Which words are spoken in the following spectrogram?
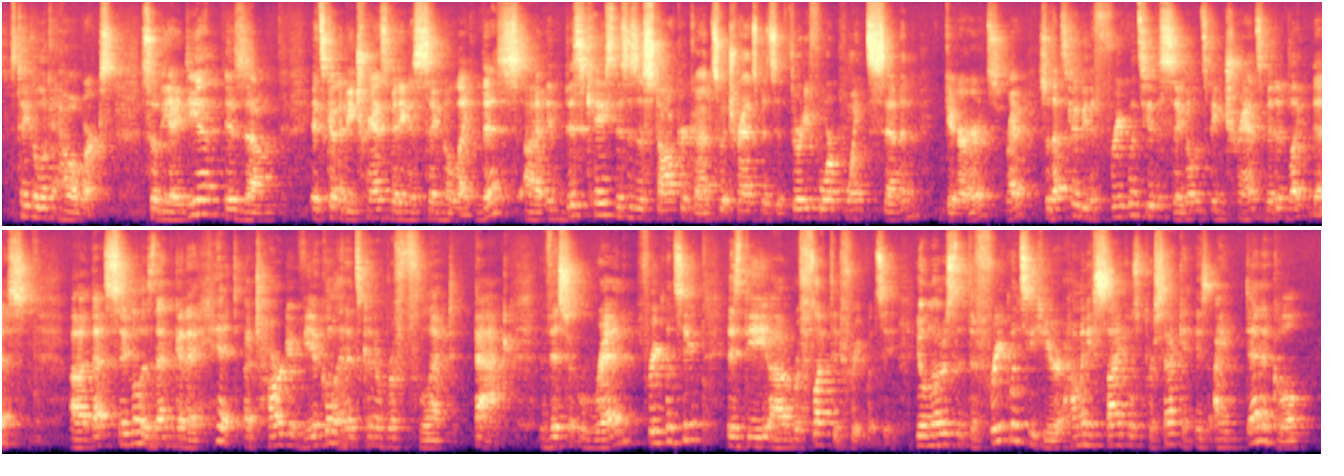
Let's take a look at how it works. So the idea is um, it's going to be transmitting a signal like this. Uh, in this case, this is a stalker gun, so it transmits at 34.7 gigahertz, right? So that's going to be the frequency of the signal that's being transmitted like this. Uh, that signal is then going to hit a target vehicle and it's going to reflect back. This red frequency is the uh, reflected frequency. You'll notice that the frequency here, how many cycles per second, is identical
